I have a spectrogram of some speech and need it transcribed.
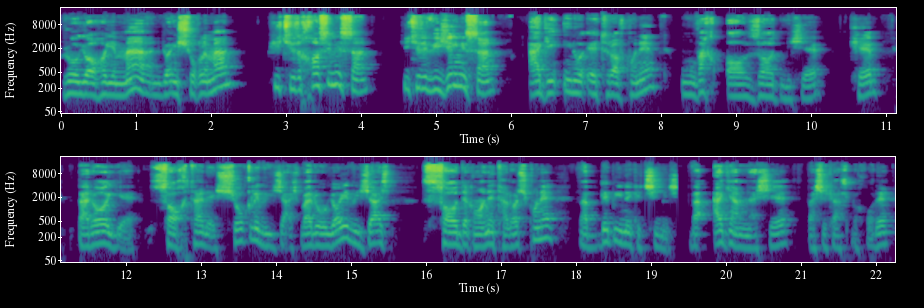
رویاهای من یا این شغل من هیچ چیز خاصی نیستن هیچ چیز ویژه‌ای نیستن. اگه اینو اعتراف کنه اون وقت آزاد میشه که برای ساختن شغل ویژش و رویای ویژش صادقانه تلاش کنه و ببینه که چی میشه. و اگم نشه و شکست بخوره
